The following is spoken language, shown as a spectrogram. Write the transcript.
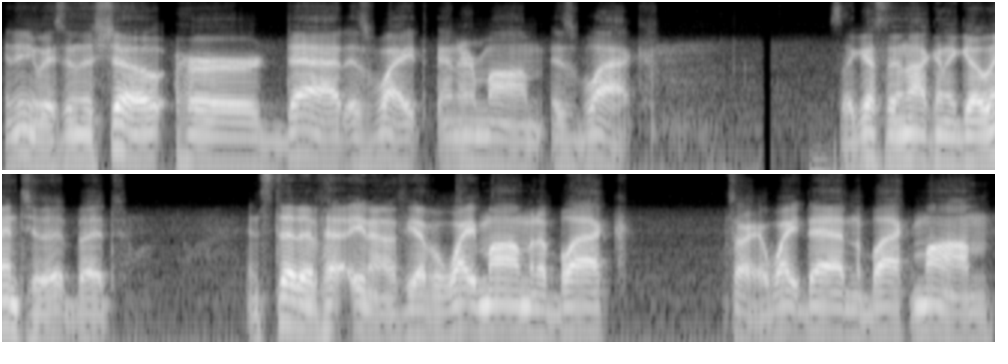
And anyways, in the show, her dad is white and her mom is black. So I guess they're not going to go into it, but instead of you know, if you have a white mom and a black sorry, a white dad and a black mom,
